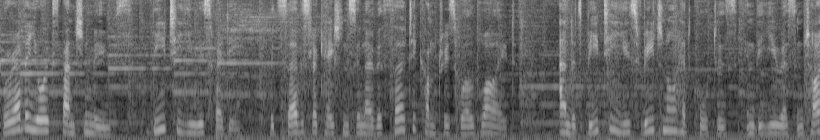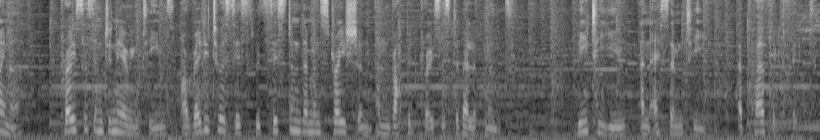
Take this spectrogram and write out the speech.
Wherever your expansion moves, BTU is ready, with service locations in over 30 countries worldwide. And at BTU's regional headquarters in the US and China, process engineering teams are ready to assist with system demonstration and rapid process development. BTU and SMT, a perfect fit.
